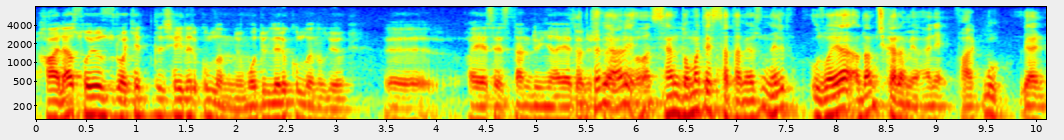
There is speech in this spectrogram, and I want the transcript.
hala Soyuz roketli şeyleri kullanılıyor, modülleri kullanılıyor. Ee, ISS'ten dünyaya dönüşlerde tabii abi falan. sen domates satamıyorsun herif uzaya adam çıkaramıyor. Hani fark bu. Yani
